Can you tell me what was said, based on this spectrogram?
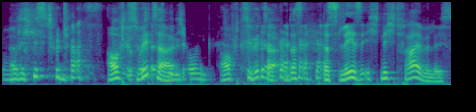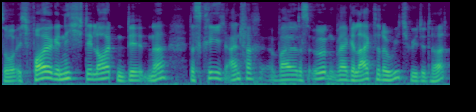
Wo liest du das? Auf Twitter. Auf Twitter. Und das, das lese ich nicht freiwillig so. Ich folge nicht den Leuten. Die, ne? Das kriege ich einfach, weil das irgendwer geliked oder retweetet hat.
